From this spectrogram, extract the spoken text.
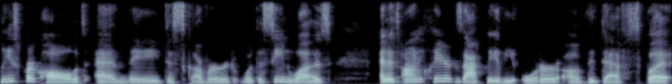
police were called and they discovered what the scene was. And it's unclear exactly the order of the deaths, but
